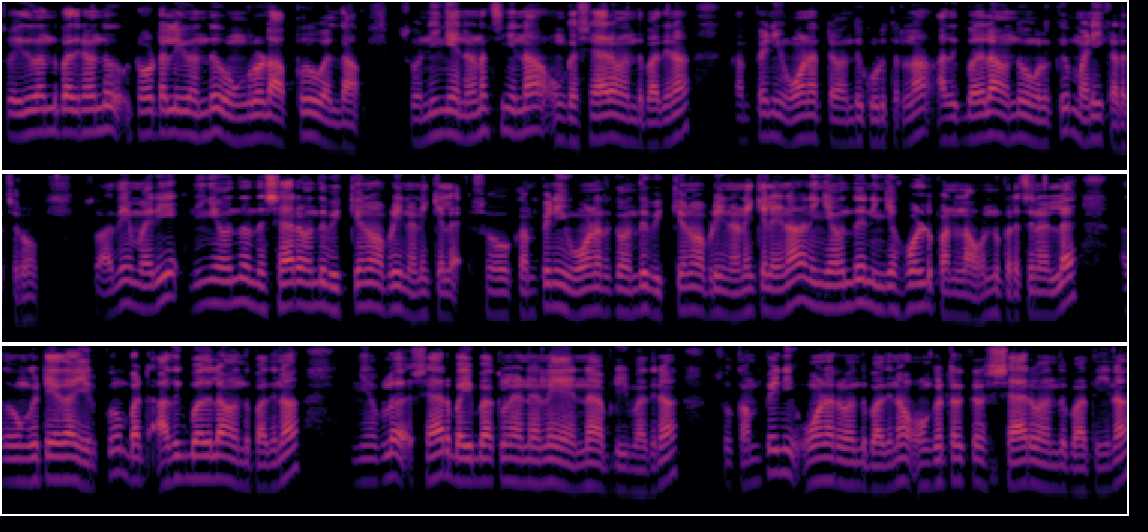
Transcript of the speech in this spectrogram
ஸோ இது வந்து பார்த்திங்கன்னா வந்து டோட்டலி வந்து உங்களோட அப்ரூவல் தான். ஸோ நீங்கள் நினச்சிங்கன்னா உங்கள் ஷேரை வந்து பார்த்தீங்கன்னா, கம்பெனி ஓனர்கிட்ட வந்து கொடுத்துடலாம். அதுக்கு பதிலாக வந்து உங்களுக்கு மணி கிடச்சிரும். ஸோ அதே மாதிரி நீங்கள் வந்து அந்த ஷேரை வந்து விற்கணும் அப்படின்னு நினைக்கல. ஸோ கம்பெனி ஓனருக்கு வந்து விற்கணும் வேணும் அப்படின்னு நினைக்கலைன்னா நீங்கள் வந்து நீங்கள் ஹோல்டு பண்ணலாம். ஒன்றும் பிரச்சனை இல்லை அது உங்கட்டயே தான் இருக்கும். பட் அதுக்கு பதிலாக வந்து பார்த்தீங்கன்னா, இங்கனக்குள்ள ஷேர் பைபேக்லாம் என்னென்ன என்ன அப்படின்னு பார்த்தீங்கன்னா, ஸோ கம்பெனி ஓனர் வந்து பார்த்தீங்கன்னா, உங்கள்கிட்ட இருக்கிற ஷேர் வந்து பார்த்தீங்கன்னா,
